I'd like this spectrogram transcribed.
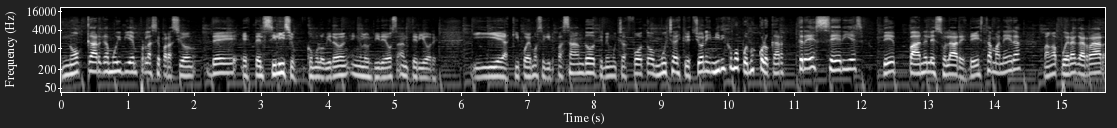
no carga muy bien por la separación de este, el silicio, como lo vieron en los videos anteriores. Y aquí podemos seguir pasando, tiene muchas fotos, muchas descripciones. Miren cómo podemos colocar tres series de paneles solares. De esta manera van a poder agarrar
